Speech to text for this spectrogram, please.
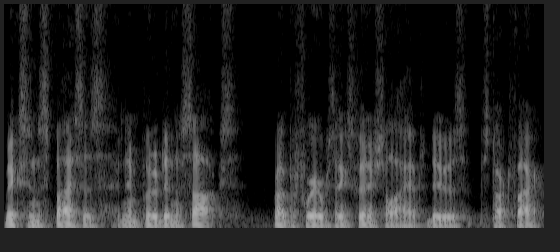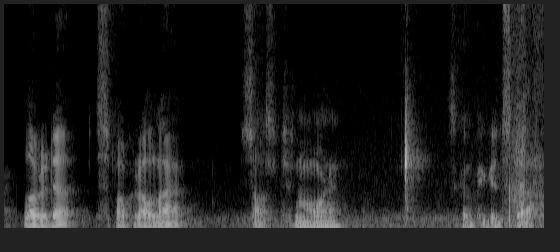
mix in the spices and then put it in the socks. Right before everything's finished, all I have to do is start the fire, load it up, smoke it all night. Sausage in the morning. It's gonna be good stuff.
